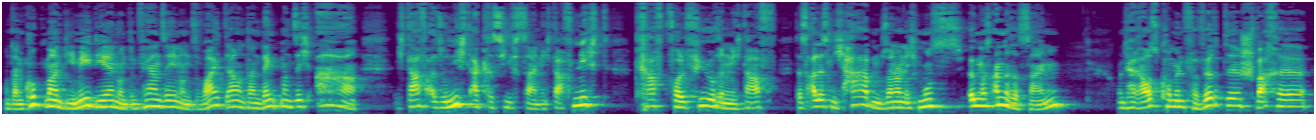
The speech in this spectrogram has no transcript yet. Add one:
Und dann guckt man die Medien und den Fernsehen und so weiter und dann denkt man sich, ah, ich darf also nicht aggressiv sein, ich darf nicht kraftvoll führen, ich darf das alles nicht haben, sondern ich muss irgendwas anderes sein. Und herauskommen verwirrte, schwache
